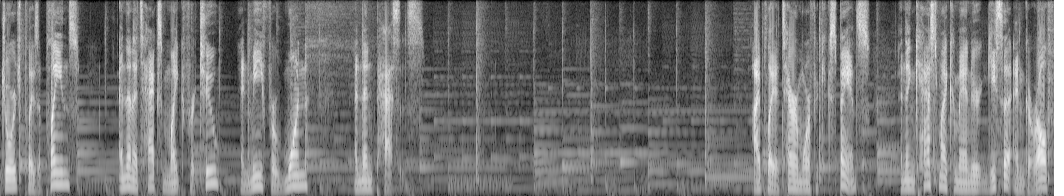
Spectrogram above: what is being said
George plays a Plains, and then attacks Mike for 2 and me for 1, and then passes. I play a Terramorphic Expanse, and then cast my commander Gisa and Geralf,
